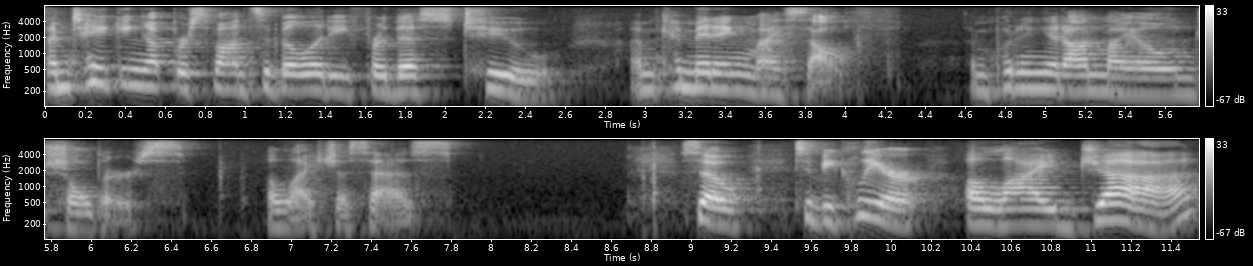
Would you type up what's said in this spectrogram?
I'm taking up responsibility for this too. I'm committing myself. I'm putting it on my own shoulders, Elisha says. So, to be clear, Elijah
